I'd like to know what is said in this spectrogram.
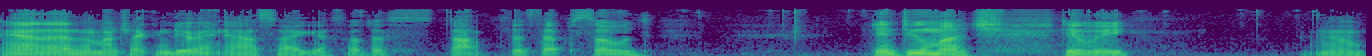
Yeah, there isn't much I can do right now, so I guess I'll just stop this episode. Didn't do much, did we? No,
